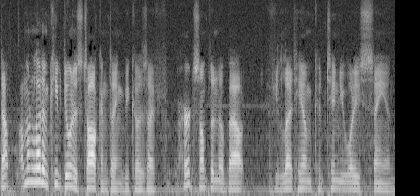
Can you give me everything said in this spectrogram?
Now, I'm gonna let him keep doing his talking thing because I've heard something about if you let him continue what he's saying.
